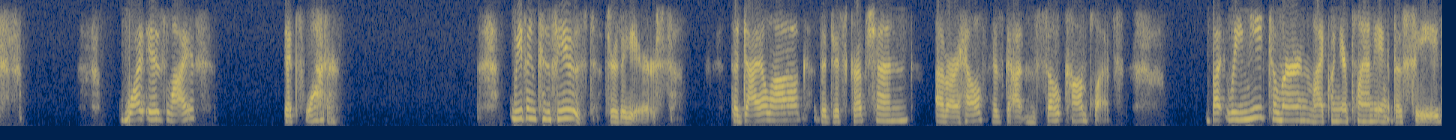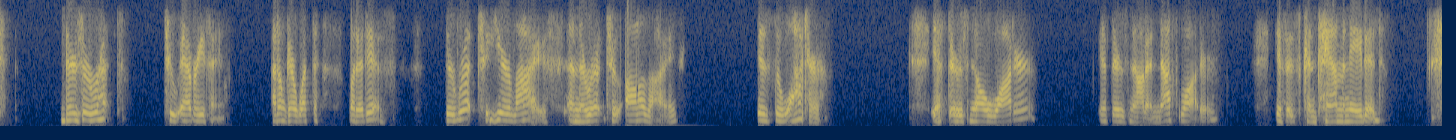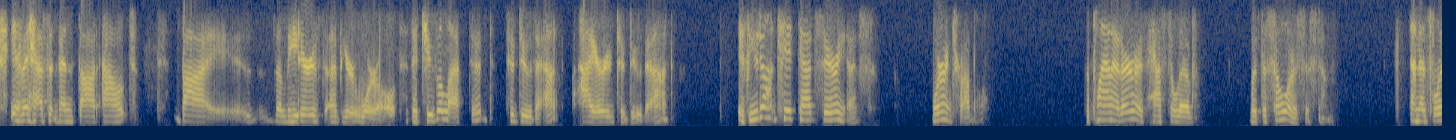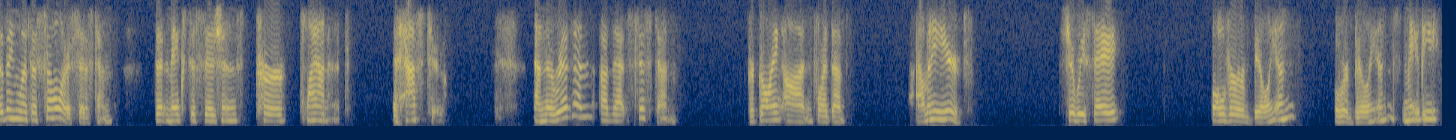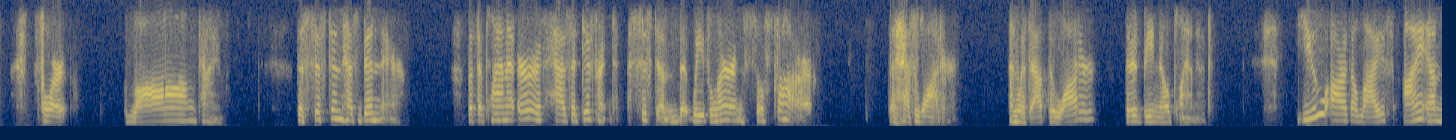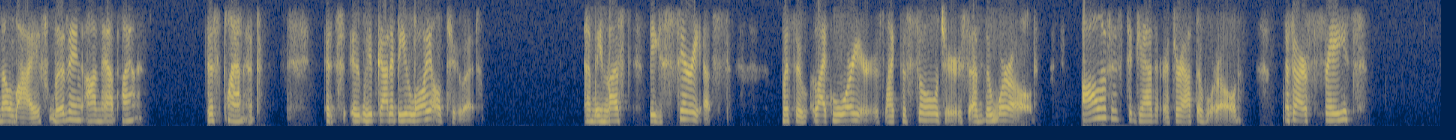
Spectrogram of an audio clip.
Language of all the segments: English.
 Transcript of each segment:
What is life? It's water. We've been confused through the years. The dialogue, the description of our health has gotten so complex. But we need to learn, like when you're planting the seed, there's a root to everything. I don't care what the what it is. The root to your life and the root to all life is the water. If there's no water, if there's not enough water, if it's contaminated, if it hasn't been thought out by the leaders of your world that you've elected to do that, hired to do that, if you don't take that serious, we're in trouble. The planet Earth has to live with the solar system. And it's living with a solar system that makes decisions per planet. It has to. And the rhythm of that system for going on for the how many years? Should we say over billions, over billions maybe, for a long time. The system has been there. But the planet Earth has a different system that we've learned so far that has water. And without the water, there'd be no planet. You are the life, I am the life living on that planet, this planet. It's, it, we've got to be loyal to it. And we must be serious with the, like warriors, like the soldiers of the world. All of us together throughout the world with our faith,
